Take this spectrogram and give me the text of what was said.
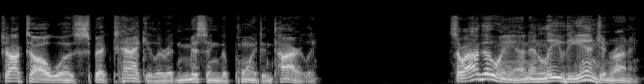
Choctaw was spectacular at missing the point entirely. So I go in and leave the engine running.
